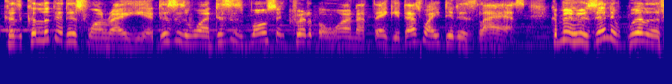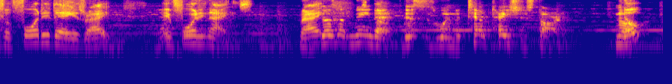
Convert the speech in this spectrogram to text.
because look at this one right here. This is the one this is most critical one i think it that's why he did his last. Come in he was in the wilderness for 40 days right? In 40 nights right? Doesn't mean so, that this is when the temptation started. No. Nope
